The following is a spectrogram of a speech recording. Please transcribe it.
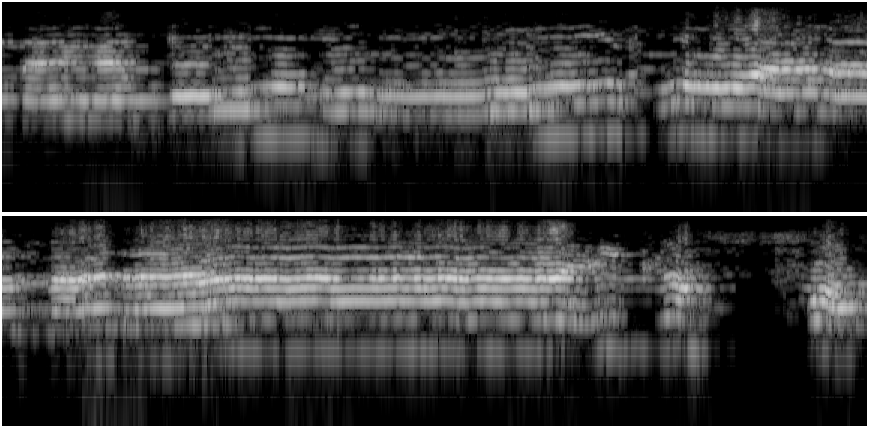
يسمعون فيها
